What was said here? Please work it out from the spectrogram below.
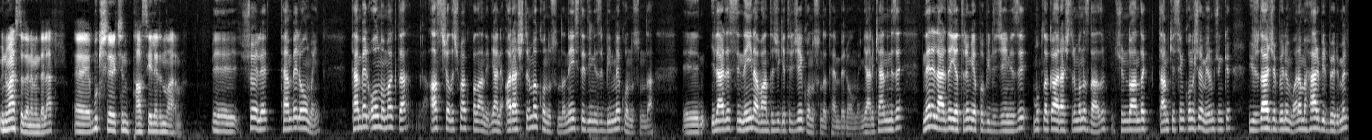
üniversite dönemindeler e, bu kişiler için tavsiyelerin var mı? Ee, şöyle tembel olmayın. Tembel olmamak da az çalışmak falan değil. Yani araştırma konusunda, ne istediğinizi bilme konusunda, e, ileride size neyin avantajı getireceği konusunda tembel olmayın. Yani kendinize nerelerde yatırım yapabileceğinizi mutlaka araştırmanız lazım. Şimdi anda tam kesin konuşamıyorum çünkü yüzlerce bölüm var ama her bir bölümün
